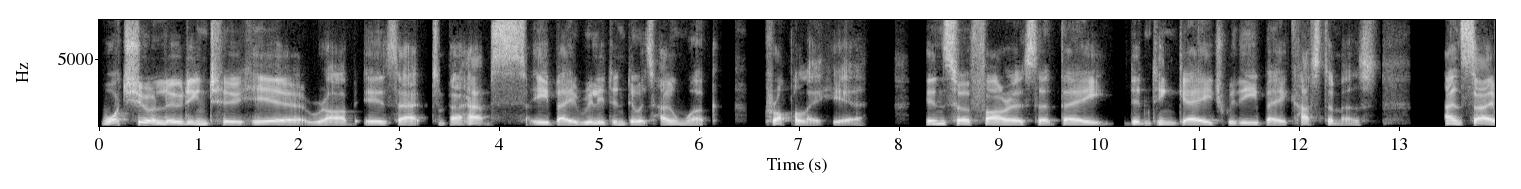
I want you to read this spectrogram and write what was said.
what you're alluding to here, Rob, is that perhaps eBay really didn't do its homework properly here, insofar as that they didn't engage with eBay customers and say,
